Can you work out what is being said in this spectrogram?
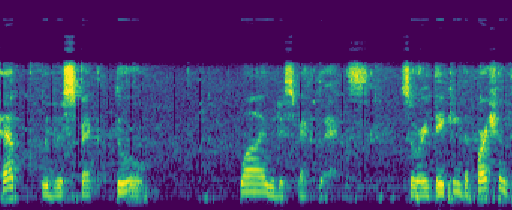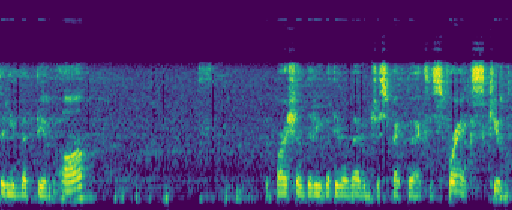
f with respect to y with respect to x. So we're taking the partial derivative of the partial derivative of f with respect to x is 4x cubed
